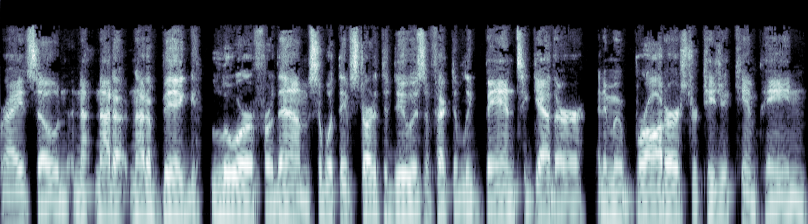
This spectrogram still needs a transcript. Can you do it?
right? So not not a not a big lure for them. So what they've started to do is effectively band together in a broader strategic campaign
